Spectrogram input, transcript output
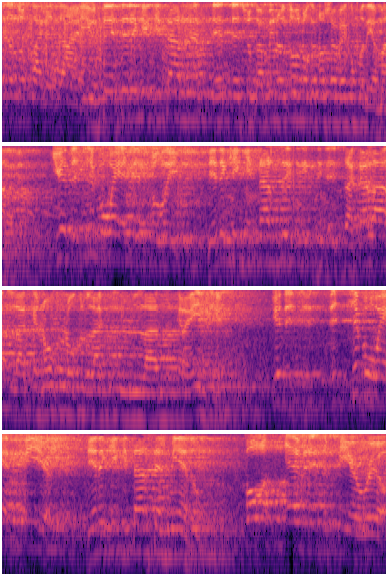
doesn't look like a Y diamond. usted tiene que quitar de, de- de su camino todo lo que no se ve como diamante. You have to chip away at disbelief. Tiene que quitarse, sacar la, la que no, lo- la, la creencia. You have to ch- ch- chip away at fear. Tiene que quitarse el miedo. False evidence appear real.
